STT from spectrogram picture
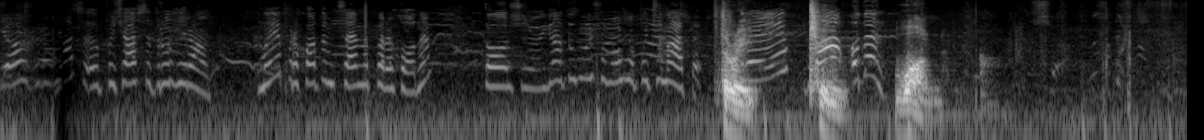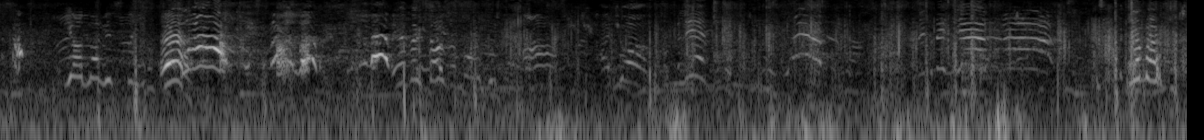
У нас е, почався другий раунд. Ми проходимо це на перегони. Тож е, я думаю, що можна починати. Три, два, один. one. І одна відстає. Я так теж можу. А чого? Блін. Я перша.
